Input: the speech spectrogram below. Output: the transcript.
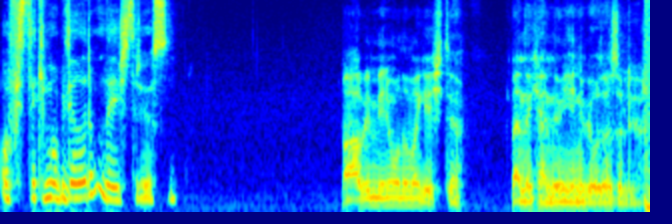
Ofisteki mobilyaları mı değiştiriyorsun? Abim benim odama geçti. Ben de kendime yeni bir oda hazırlıyorum.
